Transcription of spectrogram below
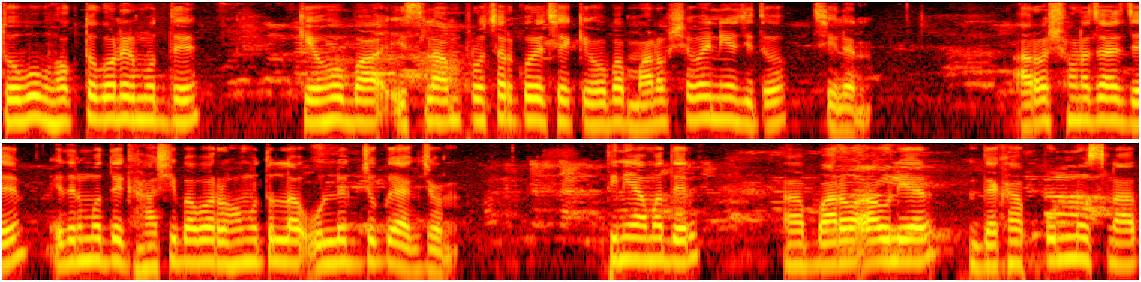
তবু ভক্তগণের মধ্যে কেহ বা ইসলাম প্রচার করেছে, কেহ বা মানব সেবায় নিয়োজিত ছিলেন। আরও শোনা যায় যে, এদের মধ্যে ঘাসি বাবা রহমতুল্লাহ উল্লেখযোগ্য একজন। তিনি আমাদের বারো আউলিয়ার দেখা পূর্ণ স্নাত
